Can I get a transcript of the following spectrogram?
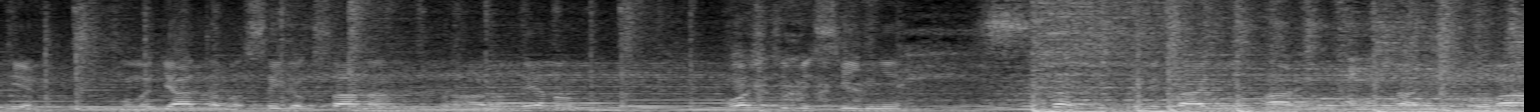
дорогі молодята, Василь, Оксана, дорога родина, гості весільні, серці привітальні, гарні, звичайні слова.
